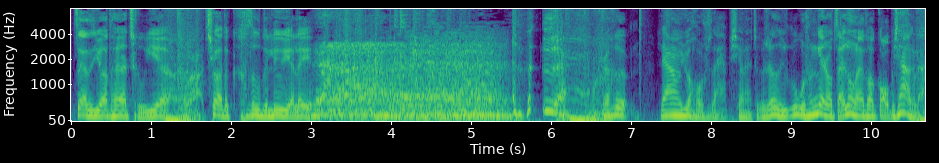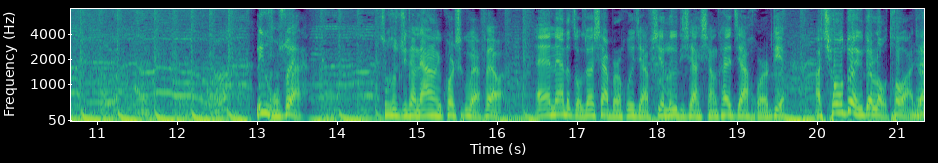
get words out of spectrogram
站在阳台上抽烟，啊，呛得咳嗽的流眼泪。然后俩人约好说：“哎，不行了，这个日子如果说按照这种来的话，搞不下去了，离婚算了。”最后决定俩人一块吃个晚饭吧。哎，男的早早下班回家，发现楼底下新开一家花店，啊，桥段有点老套啊，这。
